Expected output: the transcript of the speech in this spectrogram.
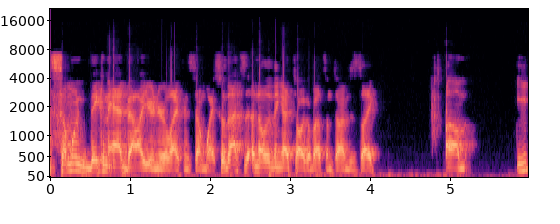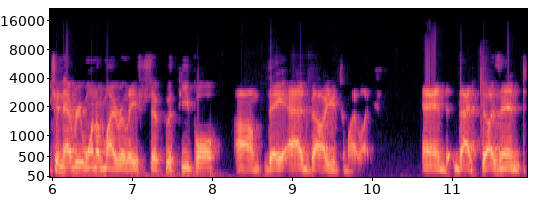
someone they can add value in your life in some way. So that's another thing I talk about sometimes is like um, each and every one of my relationships with people, um, they add value to my life. And that doesn't,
